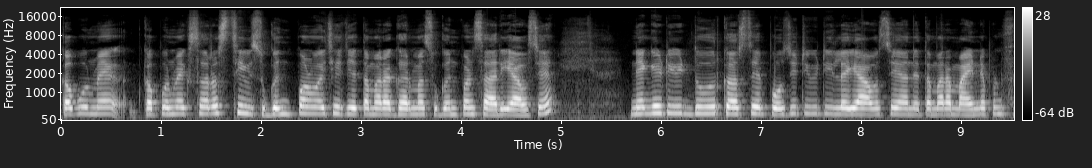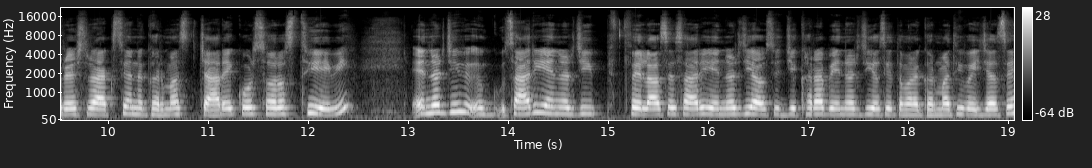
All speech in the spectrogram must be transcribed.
કપૂરમાં કપૂરમાં એક સરસથી સુગંધ પણ હોય છે, જે તમારા ઘરમાં સુગંધ પણ સારી આવશે. નેગેટિવિટી દૂર કરશે પોઝિટિવિટી લઈ આવશે અને તમારા માઇન્ડને પણ ફ્રેશ રાખશે અને ઘરમાં ચારેકોર સરસથી એવી એનર્જી, સારી એનર્જી ફેલાશે, સારી એનર્જી આવશે, જે ખરાબ એનર્જી હશે તમારા ઘરમાંથી વહી જશે.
